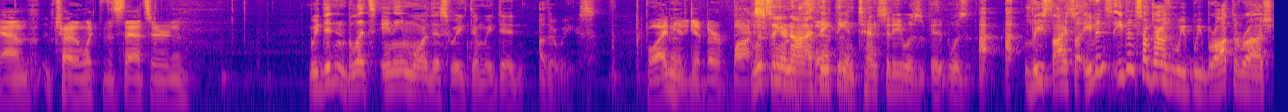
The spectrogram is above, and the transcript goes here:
Yeah, I'm trying to look at the stats here, and We didn't blitz any more this week than we did other weeks. boy, I need to get a better box. Blitzing or not, I think the than- intensity was it was I, I- at least I saw even even sometimes we, we brought the rush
